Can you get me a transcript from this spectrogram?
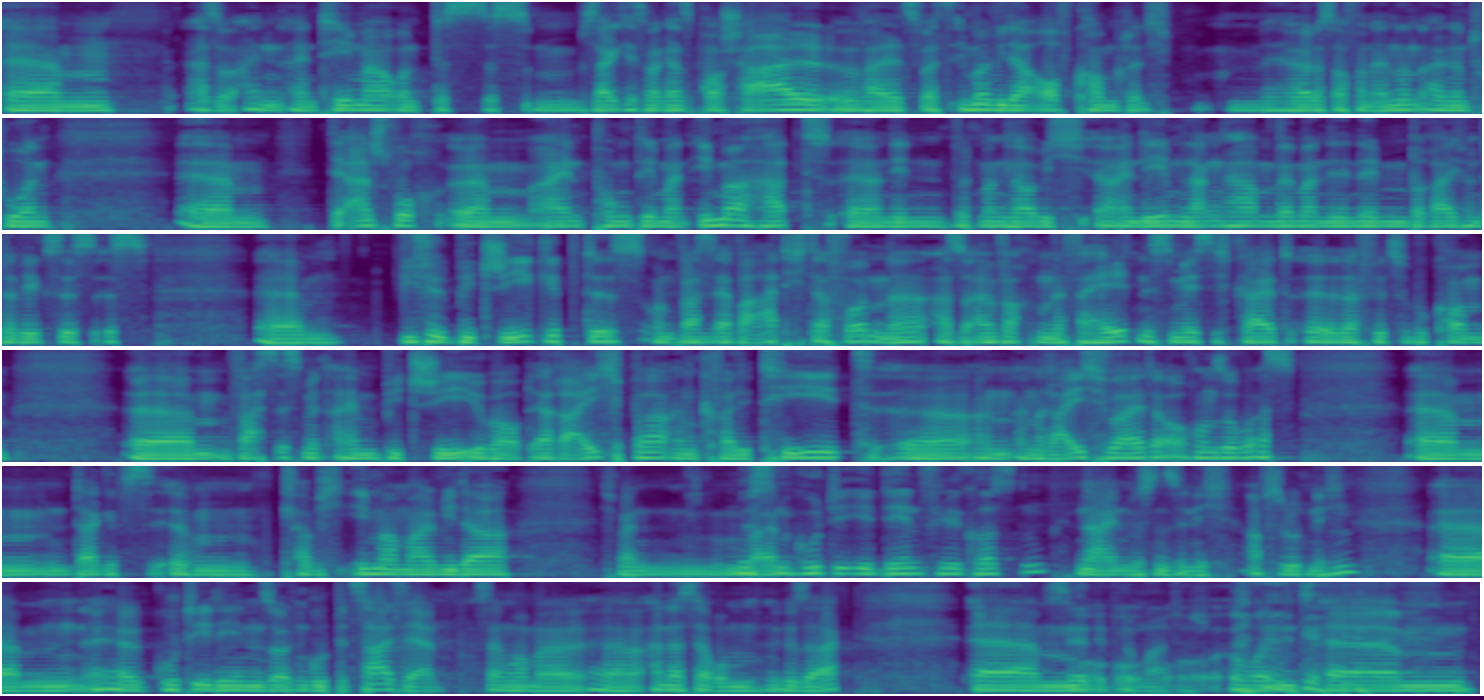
ähm, also ein, ein Thema und das, das sage ich jetzt mal ganz pauschal, weil es immer wieder aufkommt und ich höre das auch von anderen Agenturen. Ähm, der Anspruch, ähm, ein Punkt, den man immer hat, äh, den wird man, glaube ich, ein Leben lang haben, wenn man in dem Bereich unterwegs ist, ist, ähm, wie viel Budget gibt es und mhm. was erwarte ich davon? Ne? Also mhm. einfach eine Verhältnismäßigkeit äh, dafür zu bekommen, ähm, was ist mit einem Budget überhaupt erreichbar an Qualität, äh, an, an Reichweite auch und sowas. Ähm, da gibt's, ähm, glaube ich, immer mal wieder ich meine, müssen gute Ideen viel kosten? Nein, müssen sie nicht, absolut nicht. Mhm. Ähm, äh, gute Ideen sollten gut bezahlt werden, sagen wir mal äh, andersherum gesagt. Ähm, Sehr diplomatisch. Und ähm,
